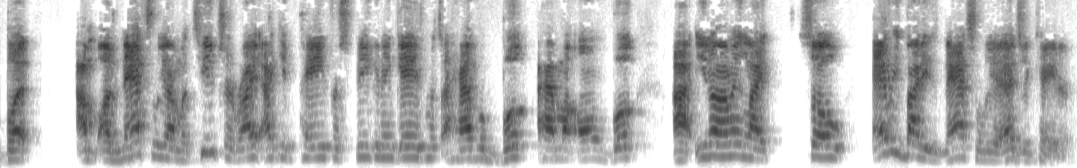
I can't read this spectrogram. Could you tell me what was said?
But I'm uh, naturally I'm a teacher, right? I get paid for speaking engagements. I have a book. I have my own book. I, you know what I mean? Like so, everybody's naturally an educator,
